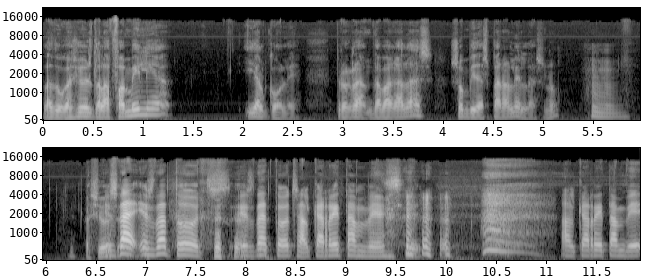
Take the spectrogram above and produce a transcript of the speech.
l'educació és de la família i el col·le. Però, clar, de vegades són vides paral·leles, no? Mm. Això És, de, és de tots, és de tots, al carrer també. Sí. Al carrer també.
